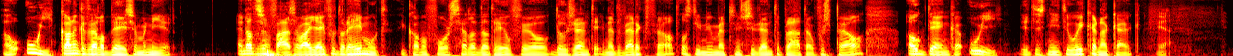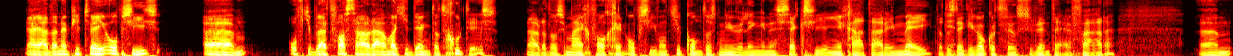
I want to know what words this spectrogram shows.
oh oei, kan ik het wel op deze manier? En dat is een fase waar je even doorheen moet. Ik kan me voorstellen dat heel veel docenten in het werkveld, als die nu met hun studenten praten over spel, ook denken, oei, dit is niet hoe ik er naar kijk. Ja. Nou ja, dan heb je twee opties. Um, of je blijft vasthouden aan wat je denkt dat goed is. Nou, dat was in mijn geval geen optie, want je komt als nieuweling in een sectie en je gaat daarin mee. Dat is denk ik ook wat veel studenten ervaren. Um,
